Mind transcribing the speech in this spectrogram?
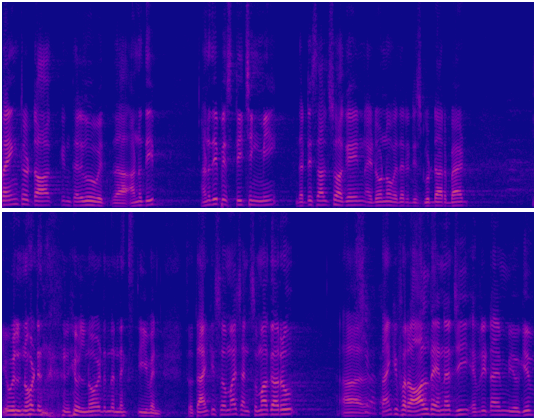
trying to talk in Telugu with uh, Anudeep. Anudeep is teaching me. That is also again, I don't know whether it is good or bad. You will know it in you will know it in the next event. So thank you so much. And Suma thank you for all the energy every time you give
